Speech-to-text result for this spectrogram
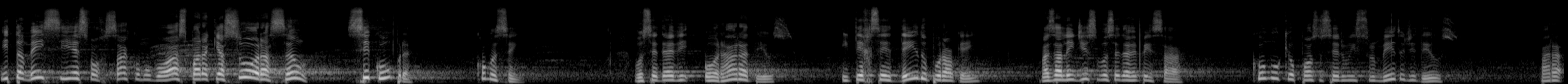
e também se esforçar como Boaz para que a sua oração se cumpra. Como assim? Você deve orar a Deus, intercedendo por alguém, mas além disso você deve pensar: como que eu posso ser um instrumento de Deus para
